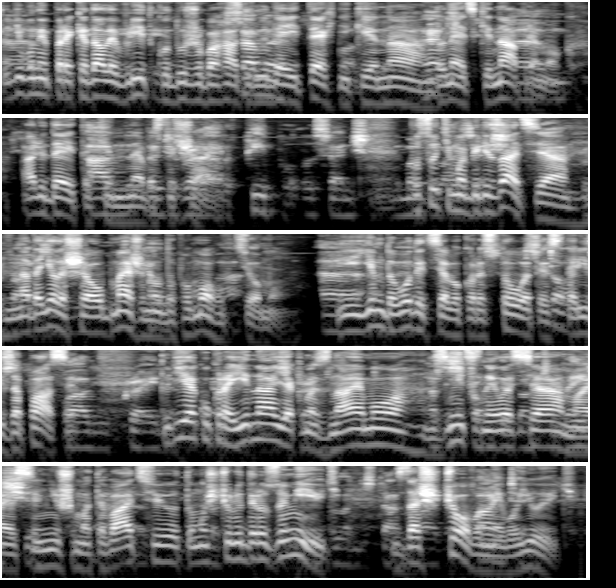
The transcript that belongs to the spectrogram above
Тоді вони перекидали влітку дуже багато людей і техніки на Донецький напрямок, а людей таки не вистачає. По суті, мобілізація надає лише обмежену допомогу в цьому, і їм доводиться використовувати старі запаси. Тоді як Україна, як ми знаємо, зміцнилася, має сильнішу мотивацію, тому що люди розуміють за що вони воюють.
